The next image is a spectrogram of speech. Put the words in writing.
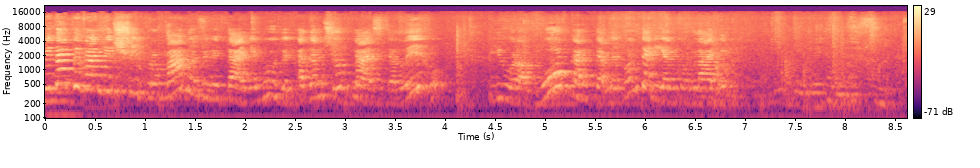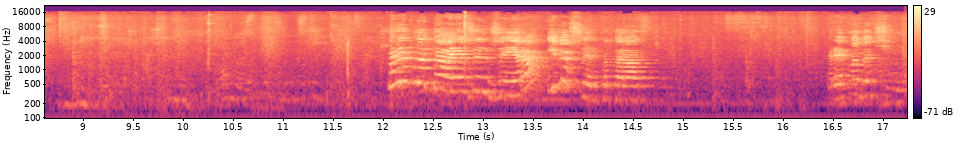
Розповідати вам вірші про маму з вітання будуть Адамчук Настя Лихо, Юра Вовк, Артем і Бондаренко Владі. Перекладає Жинжера і Ляшенко Тарас. Перекладачина.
